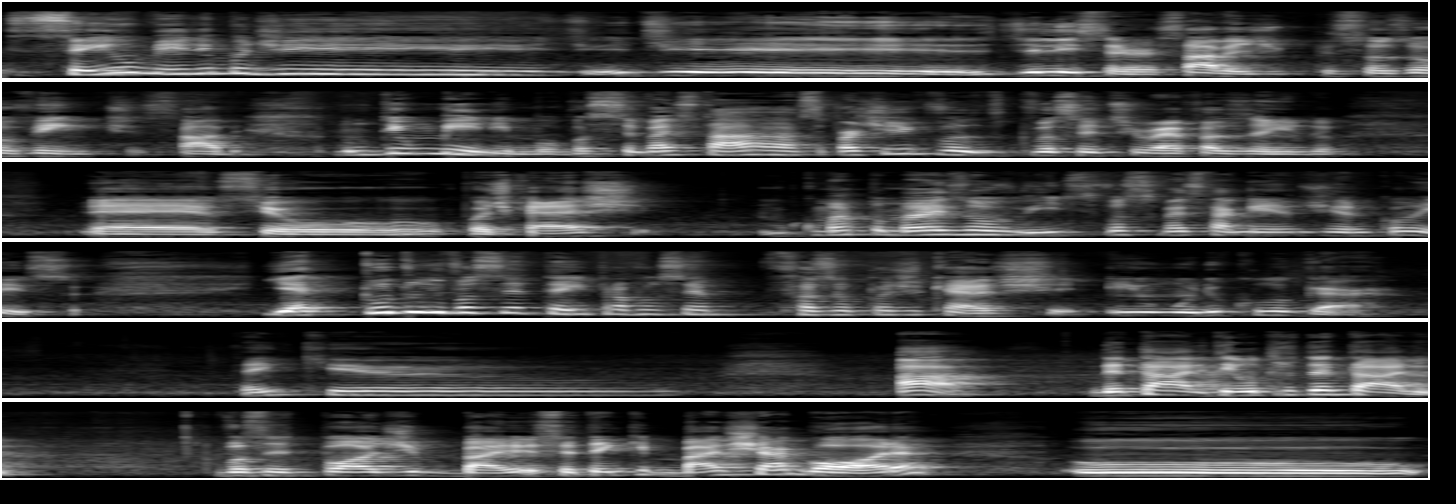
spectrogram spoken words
sem o mínimo de, de, de, de listeners, sabe? De pessoas ouvintes, sabe? Não tem um mínimo. Você vai estar, a partir de que você estiver fazendo é, o seu podcast, quanto mais ouvintes, você vai estar ganhando dinheiro com isso. E é tudo que você tem para você fazer um podcast em um único lugar. Thank you. Ah, detalhe, tem outro detalhe. Você pode, você tem que baixar agora o,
